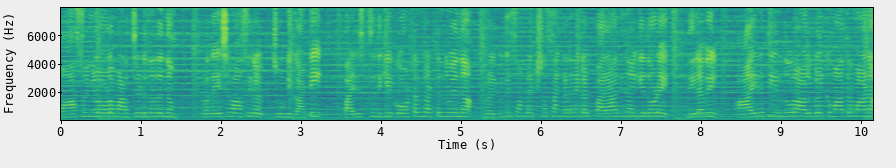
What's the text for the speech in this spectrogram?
മാസങ്ങളോളം അടച്ചിടുന്നതെന്നും പ്രദേശവാസികൾ ചൂണ്ടിക്കാട്ടി. പരിസ്ഥിതിക്ക് കോട്ടം തട്ടുന്നുവെന്ന് പ്രകൃതി സംരക്ഷണ സംഘടനകൾ പരാതി നൽകിയതോടെ നിലവിൽ ആയിരത്തി ഇരുന്നൂറ് ആളുകൾക്ക് മാത്രമാണ്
